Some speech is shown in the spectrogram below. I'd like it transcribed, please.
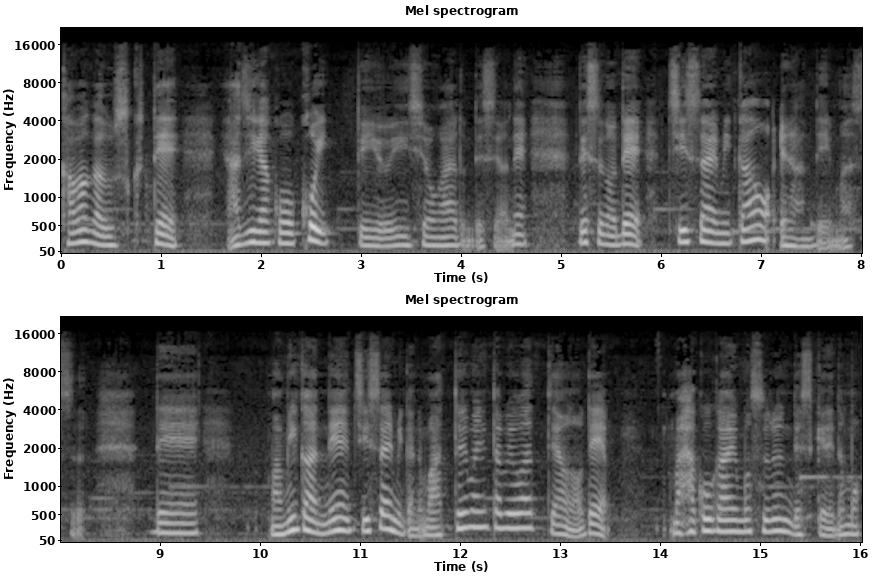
皮が薄くて味がこう濃いっていう印象があるんですよねですので小さいみかんを選んでいますでまあ、みかんね小さいみかんでもあっという間に食べ終わっちゃうので、まあ、箱買いもするんですけれども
